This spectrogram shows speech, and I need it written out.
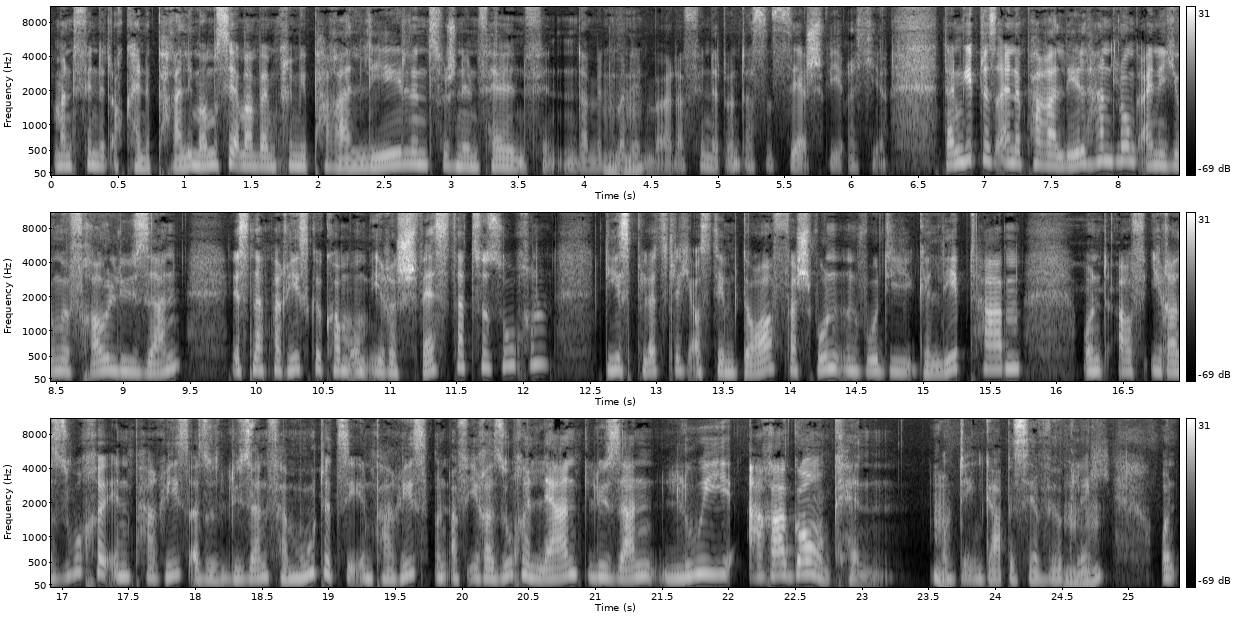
Man findet auch keine Parallelen. Man muss ja immer beim Krimi Parallelen zwischen den Fällen finden, damit mhm. man den Mörder findet und das ist sehr schwierig hier. Dann gibt es eine Parallelhandlung. Eine junge Frau, Lysanne, ist nach Paris gekommen, um ihre ihre Schwester zu suchen. Die ist plötzlich aus dem Dorf verschwunden, wo die gelebt haben. Und auf ihrer Suche in Paris, also Lysanne vermutet sie in Paris, und auf ihrer Suche lernt Lysanne Louis Aragon kennen. Hm. Und den gab es ja wirklich. Mhm. Und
